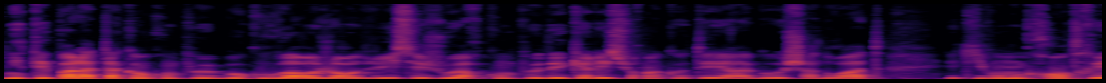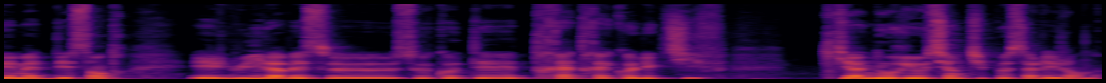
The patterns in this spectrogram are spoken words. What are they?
n'était pas l'attaquant qu'on peut beaucoup voir aujourd'hui, ces joueurs qu'on peut décaler sur un côté, à gauche, à droite, et qui vont donc rentrer, mettre des centres. Et lui, il avait ce, ce côté très très collectif qui a nourri aussi un petit peu sa légende.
